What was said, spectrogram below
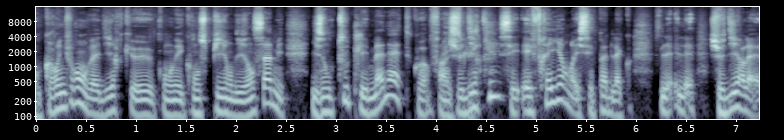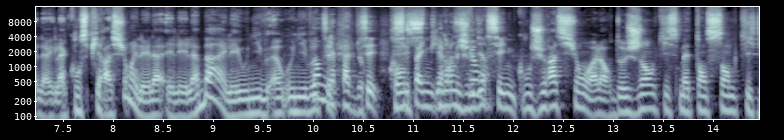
encore une fois, on va dire que qu'on est conspi en disant ça, mais ils ont toutes les manettes, quoi. Enfin, je veux dire, c'est effrayant et c'est pas de la, Je veux dire, la, conspiration, elle est là, elle est là-bas, elle est au niveau, au niveau non, de. Il n'y a pas de conspiration. Pas non, mais je veux dire, c'est une conjuration. Alors, de gens qui se mettent ensemble, qui,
